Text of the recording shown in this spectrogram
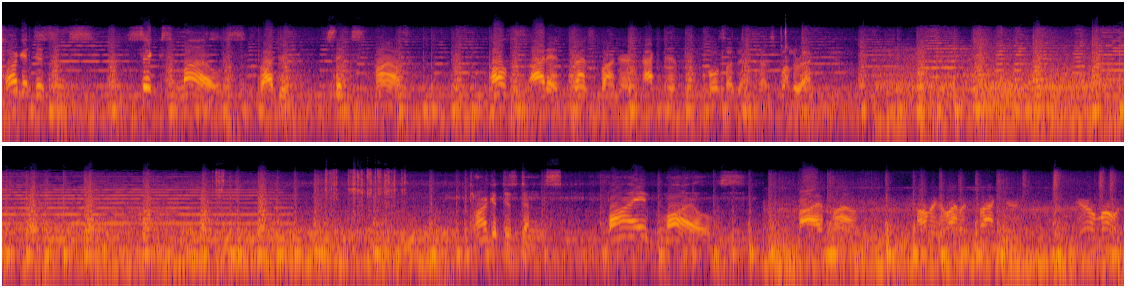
Target distance six miles. Roger, six miles. Pulse ident transponder active. Pulse ident transponder active. Target distance five miles. Five miles. Homing alignment factor. Zero mode.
